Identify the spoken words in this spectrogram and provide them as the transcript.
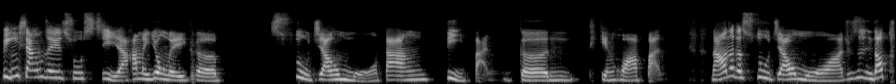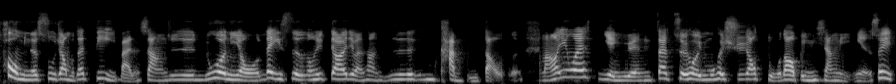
冰箱这一出戏啊，他们用了一个塑胶膜当地板跟天花板。然后那个塑胶膜啊，就是你知道透明的塑胶膜在地板上，就是如果你有类似的东西掉在地板上，你是看不到的。然后因为演员在最后一幕会需要躲到冰箱里面，所以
